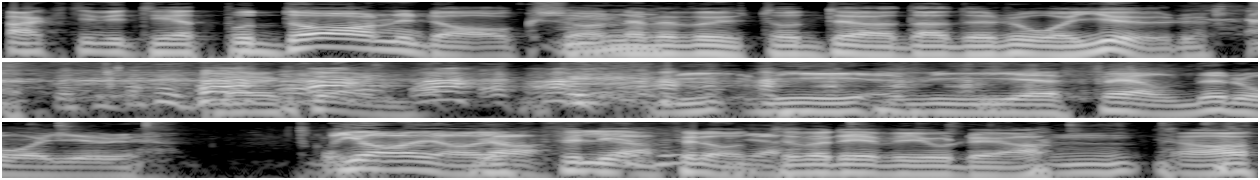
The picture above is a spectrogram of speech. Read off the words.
aktivitet på dagen idag också, när vi var ute och dödade rådjur. Verkligen. Vi, vi, vi fällde rådjur. Ja, ja, Ja, förlåt, ja, förlåt ja. det var det vi gjorde, ja. Ja,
